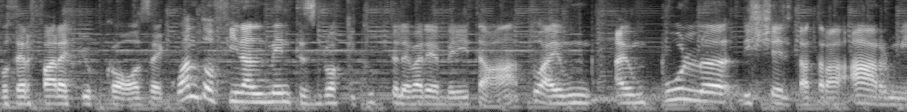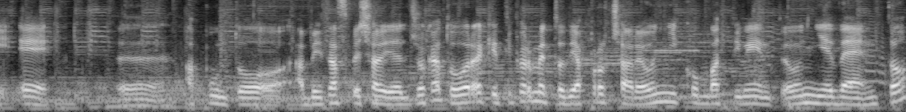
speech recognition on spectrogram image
poter fare più cose. Quando finalmente sblocchi tutte le varie abilità, tu hai un, hai un pool di scelta tra armi e eh, appunto abilità speciali del giocatore che ti permettono di approcciare ogni combattimento e ogni evento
